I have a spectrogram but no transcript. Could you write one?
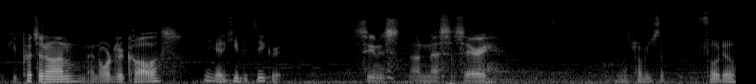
Like he puts it on in order to call us? you gotta keep it secret. Seems unnecessary. That's probably just a photo.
